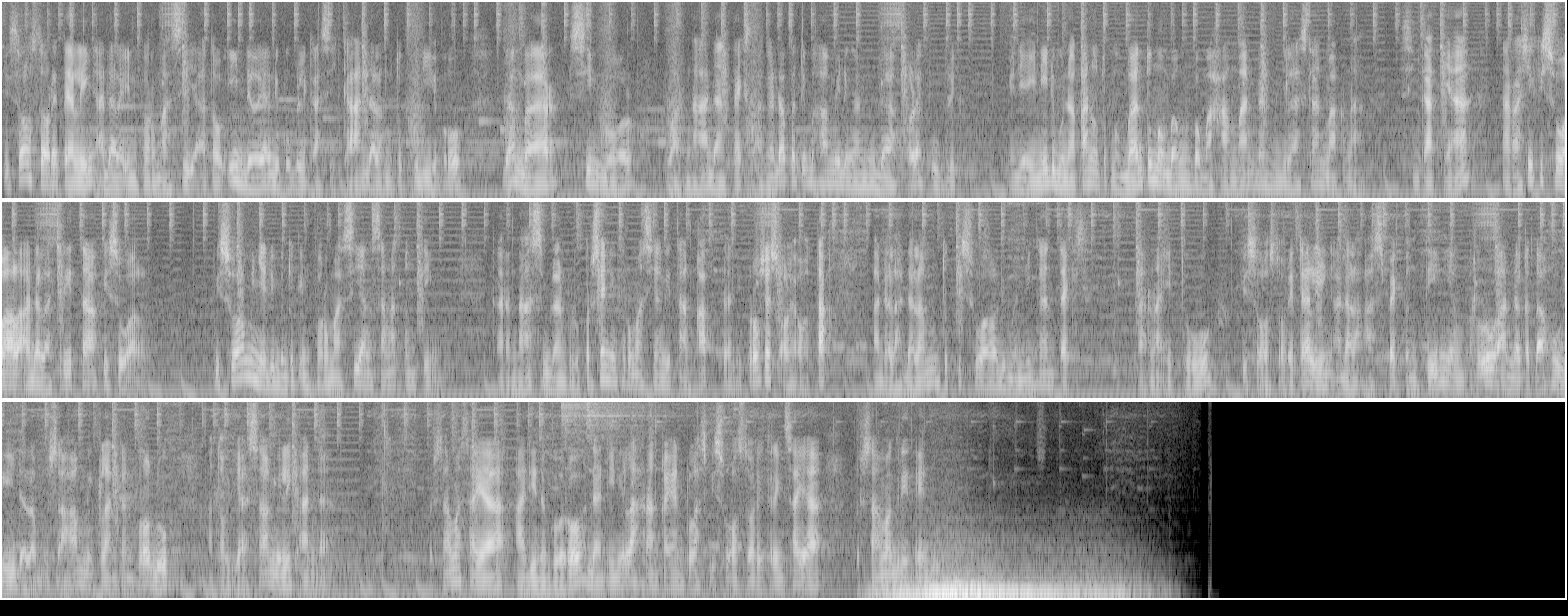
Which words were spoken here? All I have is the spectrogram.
Visual storytelling adalah informasi atau ide yang dipublikasikan dalam bentuk video, gambar, simbol, warna, dan teks agar dapat dipahami dengan mudah oleh publik. Media ini digunakan untuk membantu membangun pemahaman dan menjelaskan makna. Singkatnya, narasi visual adalah cerita visual. Visual menjadi bentuk informasi yang sangat penting, karena 90% informasi yang ditangkap dan diproses oleh otak adalah dalam bentuk visual dibandingkan teks. Karena itu, visual storytelling adalah aspek penting yang perlu Anda ketahui dalam usaha mengiklankan produk atau jasa milik Anda. Bersama saya, Adi Negoro, dan inilah rangkaian kelas visual storytelling saya bersama Grid Edu.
